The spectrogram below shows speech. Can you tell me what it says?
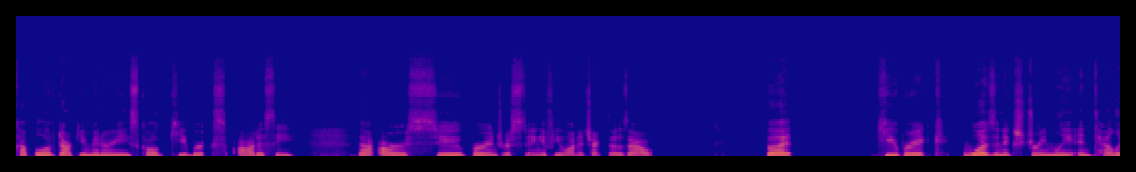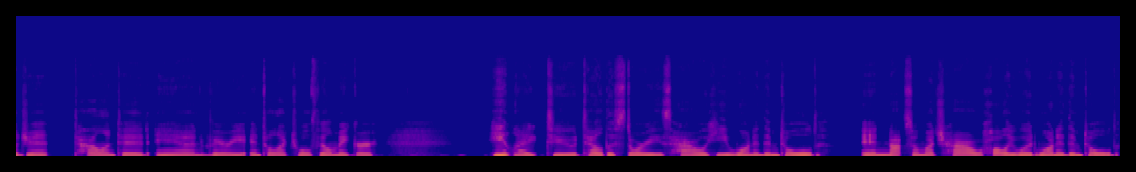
couple of documentaries called Kubrick's Odyssey that are super interesting if you want to check those out. But Kubrick was an extremely intelligent, talented, and very intellectual filmmaker. He liked to tell the stories how he wanted them told and not so much how Hollywood wanted them told.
